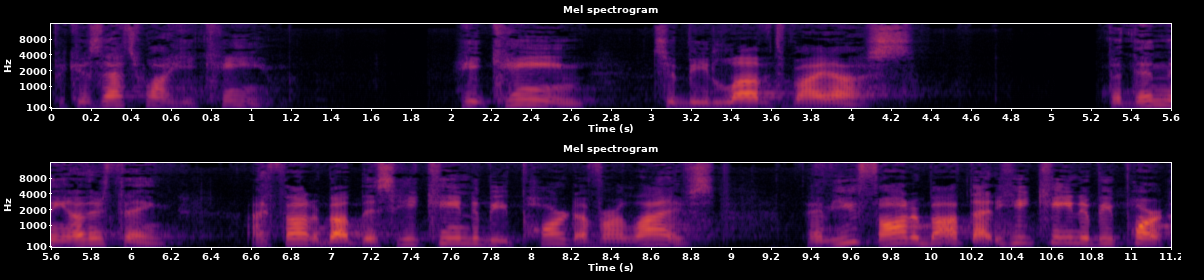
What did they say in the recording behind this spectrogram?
Because that's why He came. He came to be loved by us. But then the other thing, I thought about this, He came to be part of our lives. Have you thought about that? He came to be part.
